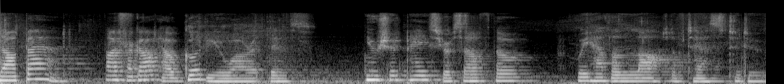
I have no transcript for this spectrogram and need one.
Not bad. I forgot how good you are at this. You should pace yourself, though. We have a lot of tests to do.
